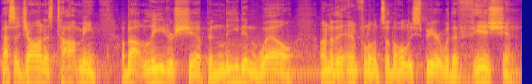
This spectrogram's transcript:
Pastor John has taught me about leadership and leading well under the influence of the Holy Spirit with a vision.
